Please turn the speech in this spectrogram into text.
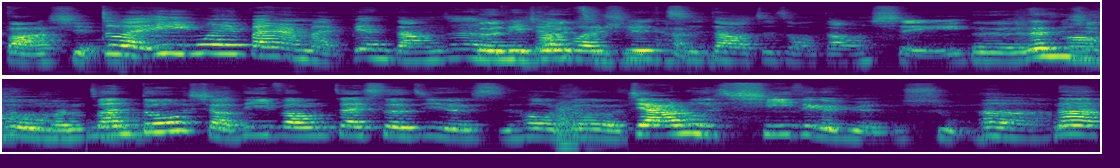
发现，对，因为一般人买便当真的比较不会去知道这种东西。对，但是其实我们嗯。蛮多小地方在设计的时候都有加入七这个元素，嗯，那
